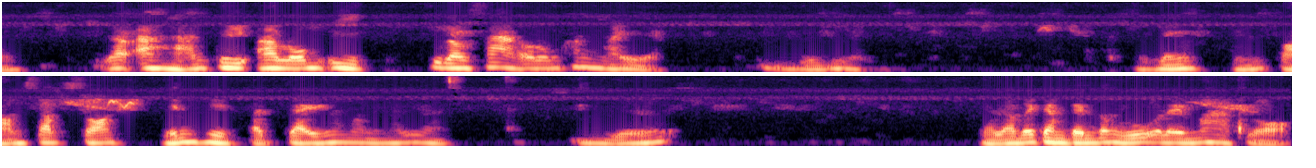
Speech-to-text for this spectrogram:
อแล้วอาหารคืออารมณ์อีกที่เราสร้างอารมณ์ข้างในอะดูดิเห็นไหมเห็นความซับซ้อนเห็นเหตุปัจจัยของมันนั่นแหละเยอะ แต่เราไม่จำเป็นต้องรู้อะไรมากหรอก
